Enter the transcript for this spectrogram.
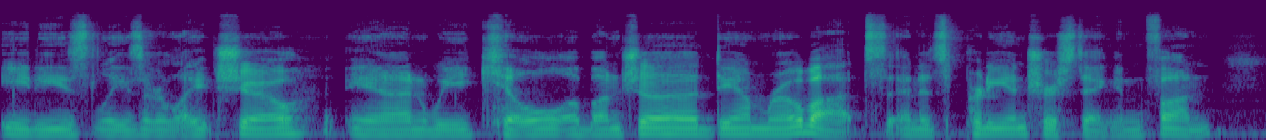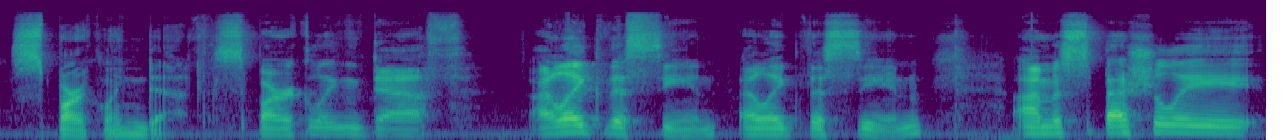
80s laser light show and we kill a bunch of damn robots and it's pretty interesting and fun. Sparkling death. Sparkling death. I like this scene. I like this scene. I'm especially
